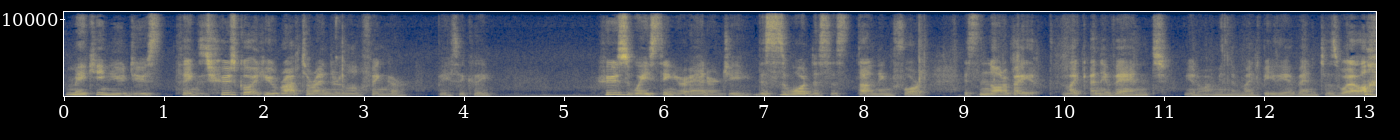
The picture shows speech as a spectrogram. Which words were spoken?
making you do things? Who's got you wrapped around their little finger, basically? Who's wasting your energy? This is what this is standing for. It's not about like an event, you know, I mean, there might be the event as well.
